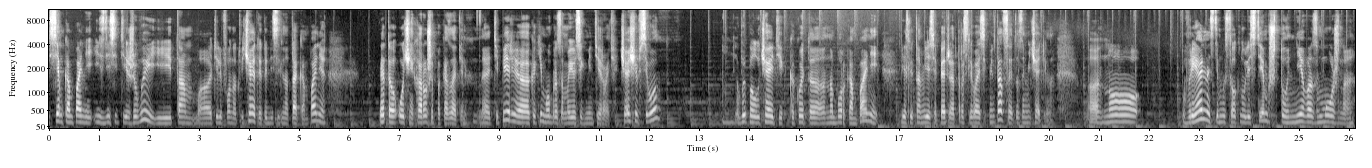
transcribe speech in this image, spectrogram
7 э, компаний из 10 живые, и там э, телефон отвечает, это действительно та компания, это очень хороший показатель. Э, теперь, каким образом ее сегментировать? Чаще всего вы получаете какой-то набор компаний, если там есть, опять же, отраслевая сегментация, это замечательно. Но в реальности мы столкнулись с тем, что невозможно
